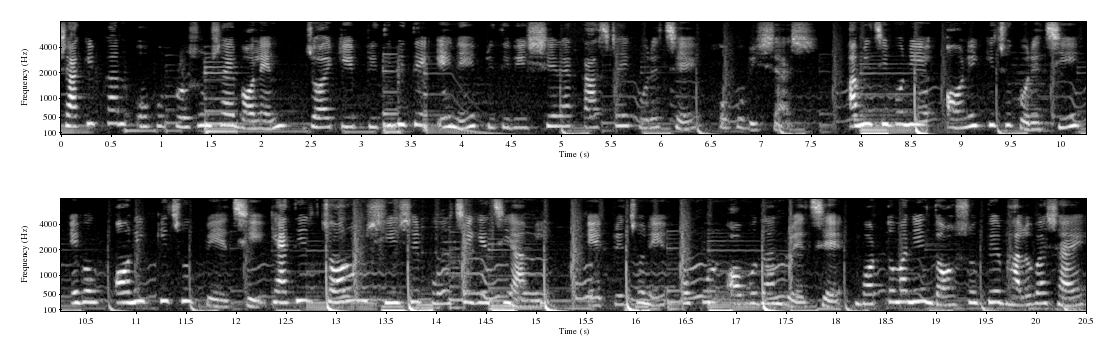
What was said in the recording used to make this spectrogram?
শাকিব খান অপু প্রশংসায় বলেন, জয়কে পৃথিবীতে এনে পৃথিবীর সেরা কাজটাই করেছে অপু বিশ্বাস। আমি জীবনে অনেক কিছু করেছি এবং অনেক কিছু পেয়েছি। খ্যাতির চরম শীর্ষে পৌঁছে গেছি আমি। এর পেছনে অপুর অবদান রয়েছে। বর্তমানে দর্শকদের ভালোবাসায়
